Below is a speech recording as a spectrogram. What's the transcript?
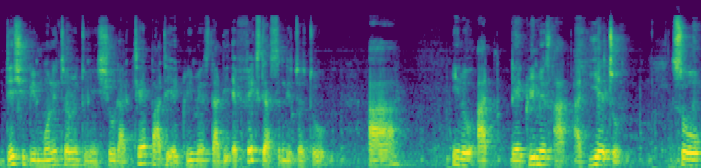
they should be monitoring to ensure that third party agreements that they affix their to are, you know, at the agreements are adhered to. So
